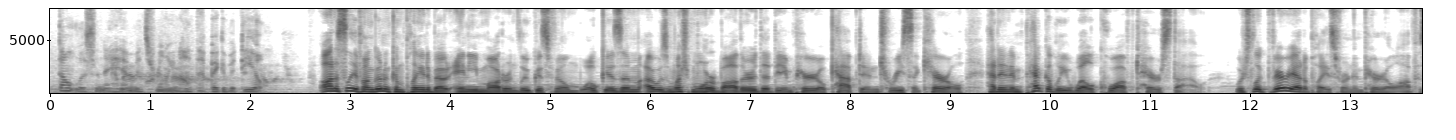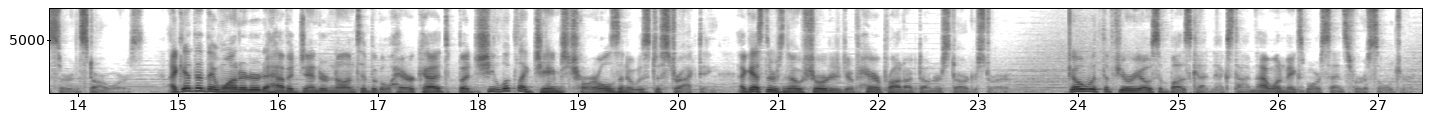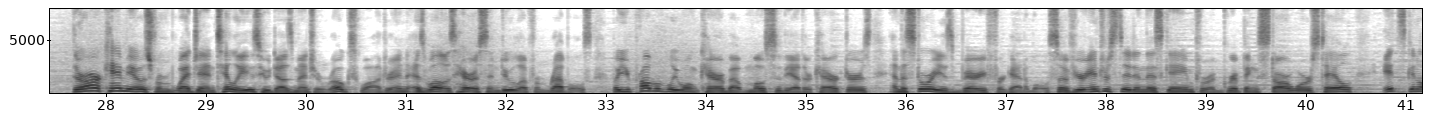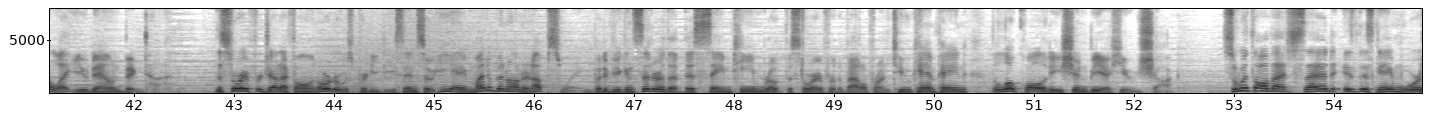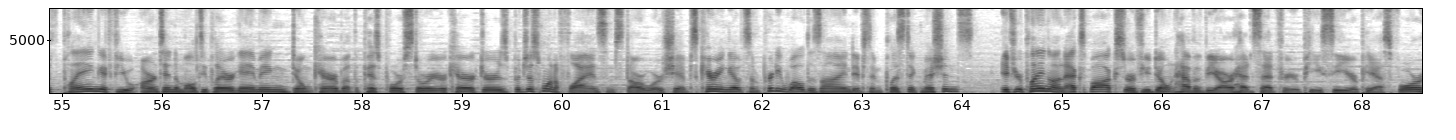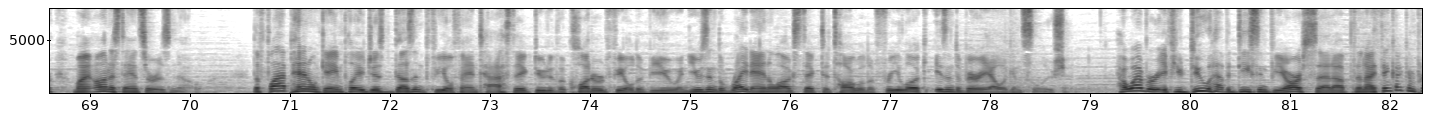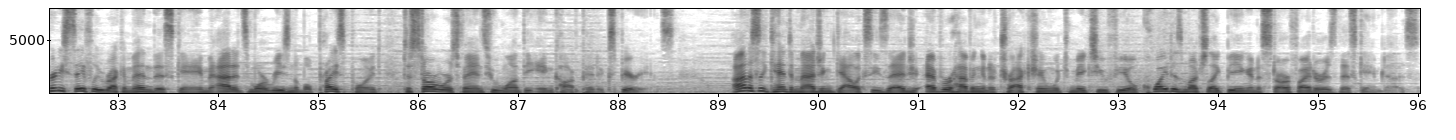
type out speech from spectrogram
Don't listen to him, it's really not that big of a deal. Honestly, if I'm going to complain about any modern Lucasfilm wokeism, I was much more bothered that the Imperial captain, Teresa Kerrill, had an impeccably well coiffed hairstyle, which looked very out of place for an Imperial officer in Star Wars. I get that they wanted her to have a gender non typical haircut, but she looked like James Charles and it was distracting. I guess there's no shortage of hair product on her Star Destroyer. Go with the Furiosa buzz cut next time, that one makes more sense for a soldier. There are cameos from Wedge Antilles, who does mention Rogue Squadron, as well as Hera Syndulla from Rebels, but you probably won't care about most of the other characters, and the story is very forgettable, so if you're interested in this game for a gripping Star Wars tale, it's gonna let you down big time. The story for Jedi Fallen Order was pretty decent, so EA might have been on an upswing, but if you consider that this same team wrote the story for the Battlefront 2 campaign, the low quality shouldn't be a huge shock. So, with all that said, is this game worth playing if you aren't into multiplayer gaming, don't care about the piss poor story or characters, but just want to fly in some Star Wars ships carrying out some pretty well designed, if simplistic missions? If you're playing on Xbox or if you don't have a VR headset for your PC or PS4, my honest answer is no. The flat panel gameplay just doesn't feel fantastic due to the cluttered field of view, and using the right analog stick to toggle to free look isn't a very elegant solution. However, if you do have a decent VR setup, then I think I can pretty safely recommend this game at its more reasonable price point to Star Wars fans who want the in cockpit experience. I honestly can't imagine Galaxy's Edge ever having an attraction which makes you feel quite as much like being in a starfighter as this game does.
